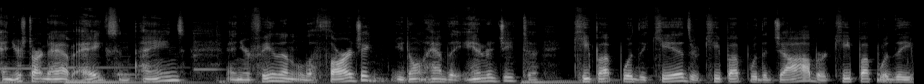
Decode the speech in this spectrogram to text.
and you're starting to have aches and pains and you're feeling lethargic, you don't have the energy to keep up with the kids or keep up with the job or keep up with the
